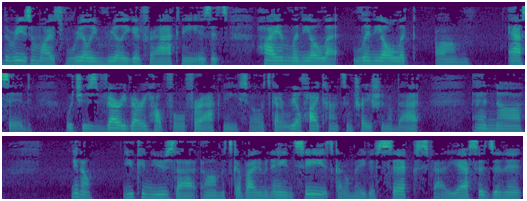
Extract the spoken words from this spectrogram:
the reason why it's really, really good for acne is it's high in linoleic, um, acid which is very, very helpful for acne. So it's got a real high concentration of that. And, uh, you know, you can use that. Um, it's got vitamin A and C, it's got omega 6 fatty acids in it,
